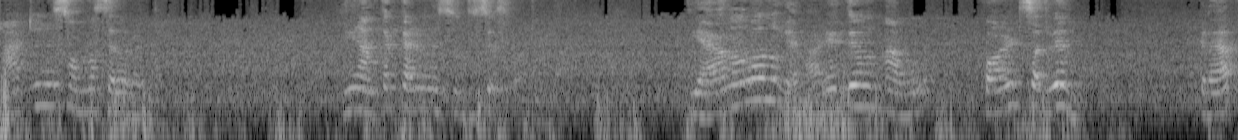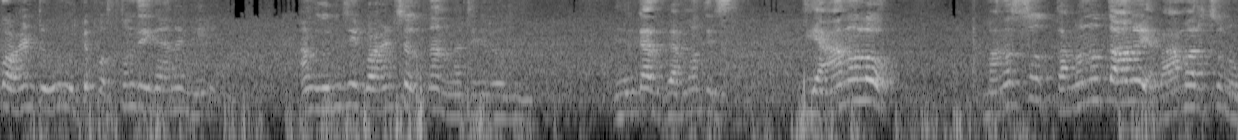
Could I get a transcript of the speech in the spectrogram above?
వాటిని సమస్యలు పెడతాయి. నీ అంతఃకరణని శుద్ధి చేసుకోవటం ధ్యానంలో నువ్వు ఎలాగైతే ఉన్నావు పాయింట్ చదివాను. ఇక్కడ పాయింట్ ఊరికే పుస్తకం కానీ అందు గురించి పాయింట్స్ చెప్తున్నాను అన్నమాట ఈరోజు నేను కాదు బ్రహ్మ తీస్తాను ధ్యానంలో మనస్సు తనను తాను ఎలా మరచును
